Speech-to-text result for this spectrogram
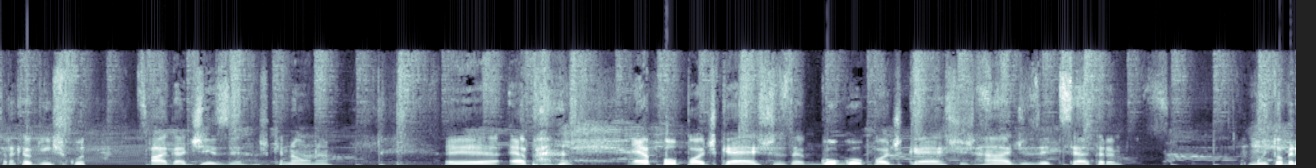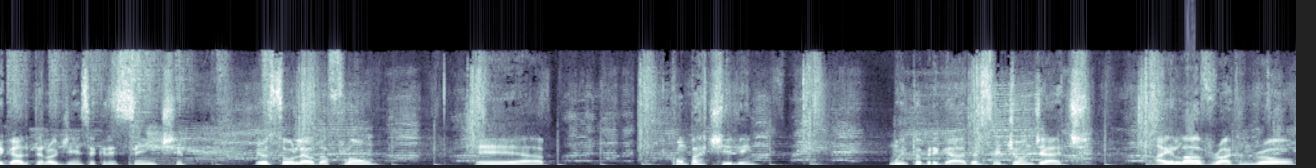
Será que alguém escuta, paga Deezer? Acho que não, né? É, Apple Podcasts, é, Google Podcasts, rádios, etc. Muito obrigado pela audiência crescente. Eu sou o Léo da Flon. É, compartilhem. Muito obrigado. Essa é John Jett. I love rock and roll.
